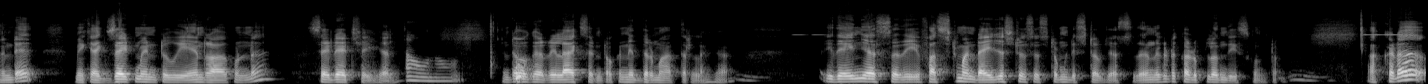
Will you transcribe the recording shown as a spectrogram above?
అంటే మీకు ఎగ్జైట్మెంట్ ఏం రాకుండా సెడేట్ చెయ్యాలి. అవును అంటే ఒక రిలాక్సెంట్ ఒక నిద్ర మాత్రలాగా. ఇది ఏం చేస్తుంది? ఫస్ట్ మన డైజెస్టివ్ సిస్టమ్ డిస్టర్బ్ చేస్తుంది. ఎందుకంటే కడుపులో తీసుకుంటాం. అక్కడ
